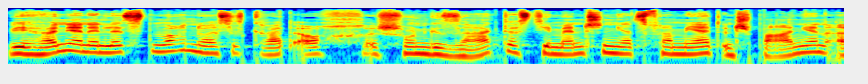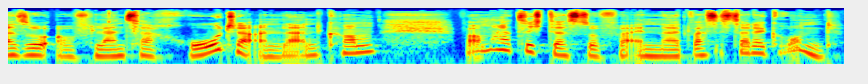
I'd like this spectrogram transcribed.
Wir hören ja in den letzten Wochen, du hast es gerade auch schon gesagt, dass die Menschen jetzt vermehrt in Spanien, also auf Lanzarote an Land kommen. Warum hat sich das so verändert? Was ist da der Grund?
